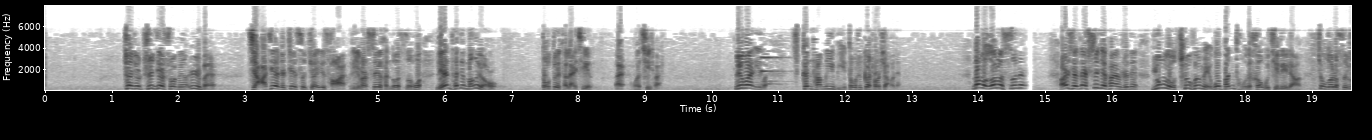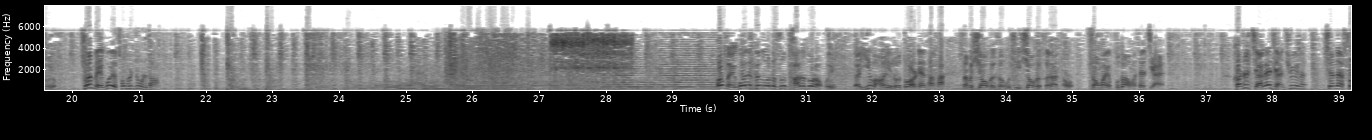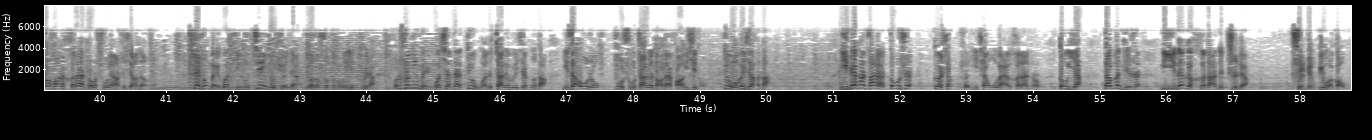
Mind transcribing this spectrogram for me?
这就直接说明日本假借着这次决议草案里边塞很多私货，连他的盟友都对他来气了。哎，我弃权。另外，你跟他们一比，都是个头小的。那么俄罗斯呢？而且在世界范围之内拥有摧毁美国本土的核武器力量的，就俄罗斯拥有。所以美国也充分重视他。而美国呢，跟俄罗斯谈了多少回？呃，以往也说多少年谈判，咱们销毁核武器，销毁核弹头，双方也不断往下减。可是减来减去呢，现在双方的核弹头数量是相等的。这时候美国提出进一步削减，俄罗斯不同意。为啥？俄罗斯说你美国现在对我的战略威胁更大，你在欧洲部署战略导弹防御系统，对我威胁很大。你别看咱俩都是各剩说一千五百个核弹头都一样，但问题是你那个核弹的质量水平比我高。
